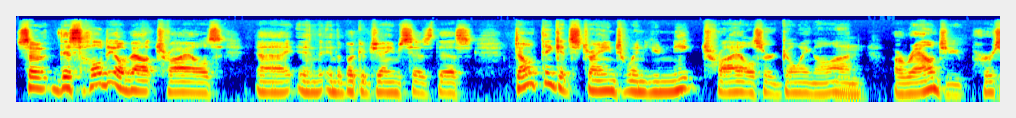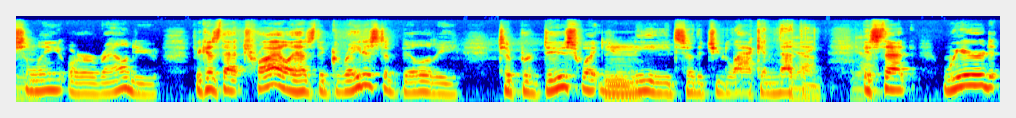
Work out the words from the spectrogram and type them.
So, this whole deal about trials uh, in, in the book of James says this don't think it's strange when unique trials are going on mm. around you, personally mm. or around you, because that trial has the greatest ability to produce what you mm. need so that you lack in nothing. Yeah. Yeah. It's that weird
